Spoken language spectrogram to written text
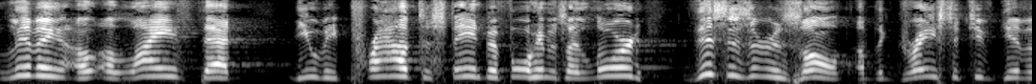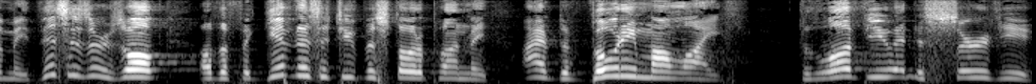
living a, a life that you'll be proud to stand before Him and say, Lord, this is a result of the grace that you've given me. This is a result of the forgiveness that you've bestowed upon me. I am devoting my life to love you and to serve you.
